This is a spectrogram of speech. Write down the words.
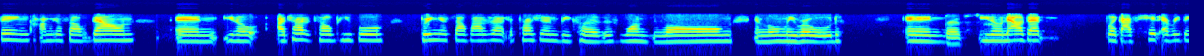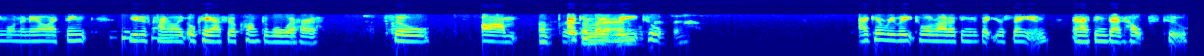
thing, calm yourself down, and you know I try to tell people bring yourself out of that depression because it's one long and lonely road. And That's you know now that like I've hit everything on the nail, I think you're just kind of like okay, I feel comfortable with her. So um course, I can I'm not an relate to person. I can relate to a lot of things that you're saying, and I think that helps too.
